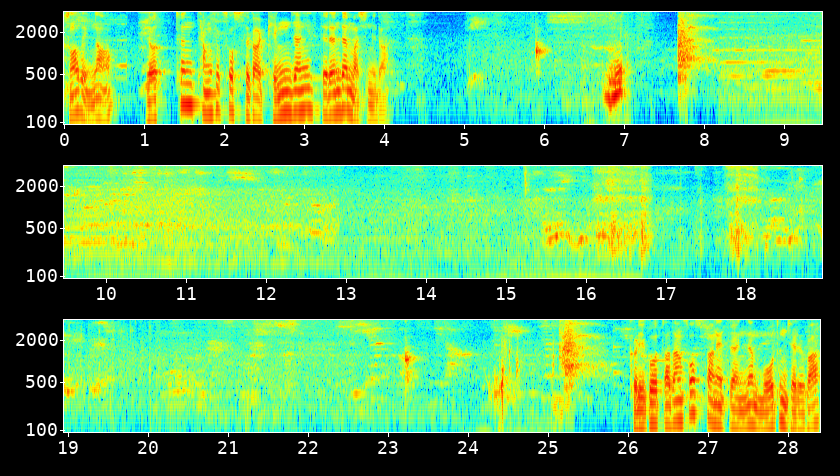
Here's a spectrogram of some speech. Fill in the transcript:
고구마도 있나? 옅은 탕수육 소스가 굉장히 세련된 맛입니다. 그리고 짜장 소스 안에 들어있는 모든 재료가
